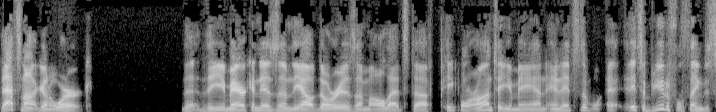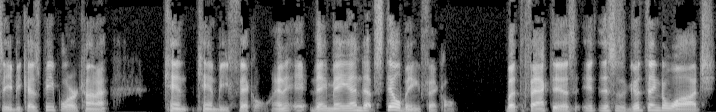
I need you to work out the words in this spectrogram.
that's not going to work. The the Americanism, the outdoorism, all that stuff, people are onto you, man, and it's the it's a beautiful thing to see because people are kind of can can be fickle, and it, they may end up still being fickle. But the fact is, it, this is a good thing to watch.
